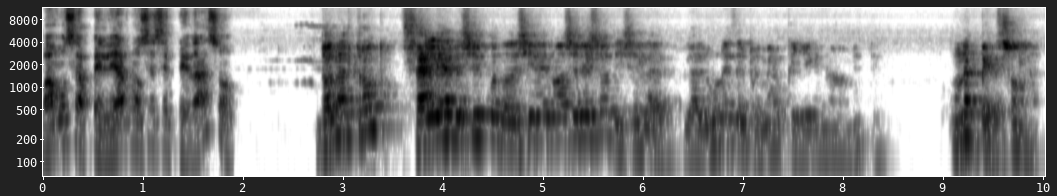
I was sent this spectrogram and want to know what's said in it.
vamos a pelearnos ese pedazo. Donald Trump sale a decir cuando decide no hacer eso, dice la, la luna es del primero que llegue nuevamente. Una persona.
